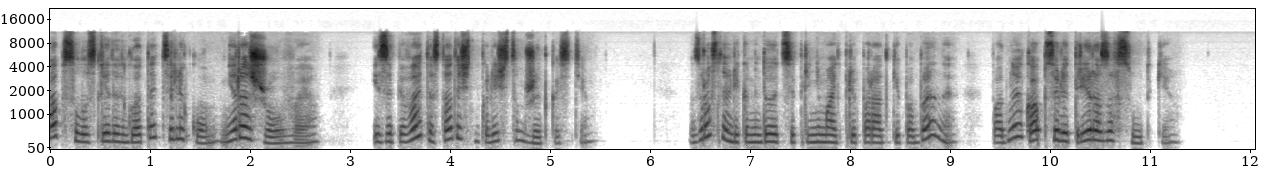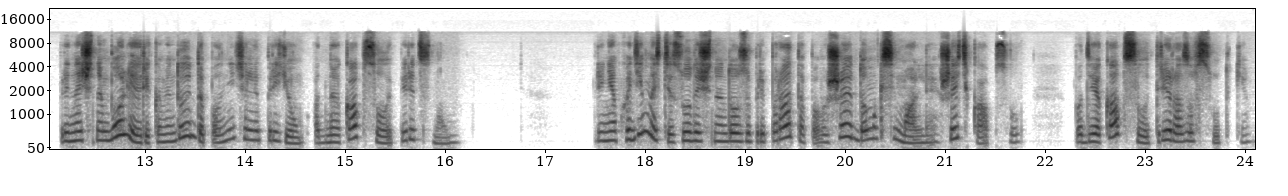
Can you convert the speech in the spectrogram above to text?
Капсулу следует глотать целиком, не разжевывая, и запивать достаточным количеством жидкости. Взрослым рекомендуется принимать препарат гипобены по одной капсуле три раза в сутки. При ночной боли рекомендуют дополнительный прием одной капсулы перед сном. При необходимости суточную дозу препарата повышают до максимальной 6 капсул, по 2 капсулы 3 раза в сутки.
